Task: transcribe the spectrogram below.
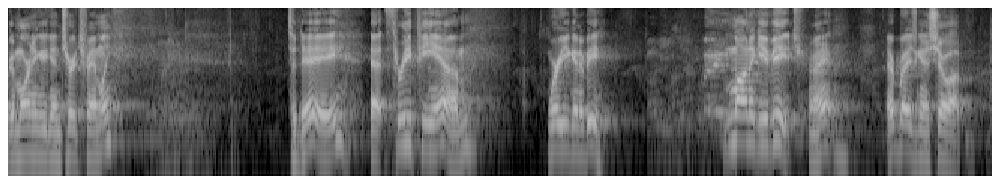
good morning again, church family. Today at 3 p.m., where are you going to be? Montague Beach, right? Everybody's going to show up.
